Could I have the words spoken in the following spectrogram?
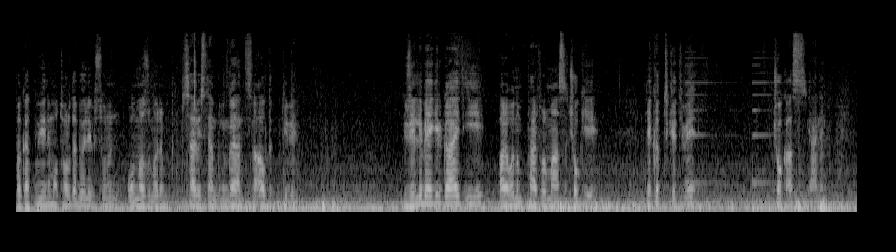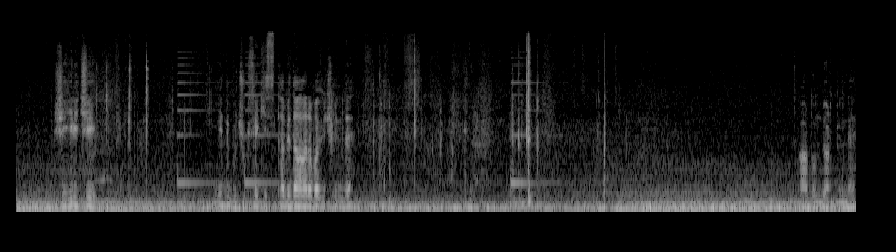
Fakat bu yeni motorda böyle bir sorun olmaz umarım. Servisten bunun garantisini aldık gibi. 150 beygir gayet iyi. Arabanın performansı çok iyi. Yakıt tüketimi çok az. Yani şehir içi 7.5-8 tabi daha araba 3000'de. Pardon 4000'de.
